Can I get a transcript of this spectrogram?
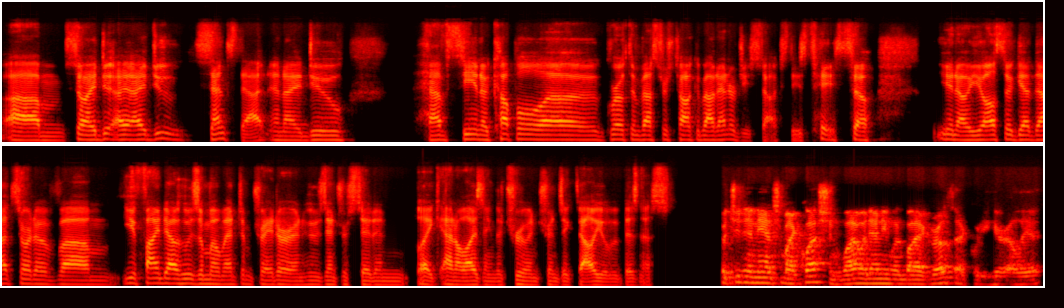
Um, so I do, I, I, do sense that, and I do have seen a couple uh, growth investors talk about energy stocks these days. So, you know, you also get that sort of um, you find out who's a momentum trader and who's interested in like analyzing the true intrinsic value of a business. But you didn't answer my question. Why would anyone buy a growth equity here, Elliot?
